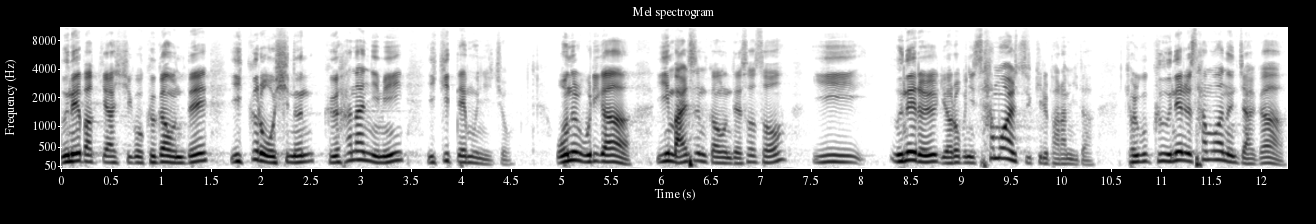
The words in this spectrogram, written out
은혜 받게 하시고 그 가운데 이끌어 오시는 그 하나님이 있기 때문이죠. 오늘 우리가 이 말씀 가운데 서서 이 은혜를 여러분이 사모할 수 있기를 바랍니다. 결국 그 은혜를 사모하는 자가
